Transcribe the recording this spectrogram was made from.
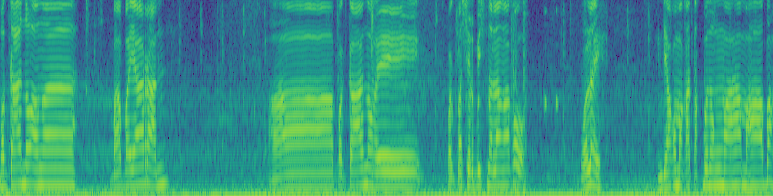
magkano ang ah, babayaran. Ah pagkano eh pagpa-service na lang ako. Wala eh. Hindi ako makatakbo ng maha mahaba.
